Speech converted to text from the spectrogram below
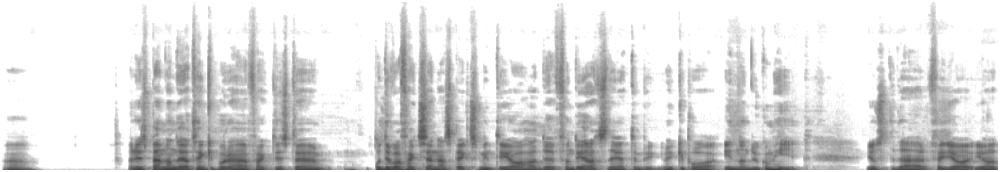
Men det är spännande, jag tänker på det här faktiskt. eh, Och det var faktiskt en aspekt som inte jag hade funderat så jättemycket på innan du kom hit. Just det där, för jag, jag,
